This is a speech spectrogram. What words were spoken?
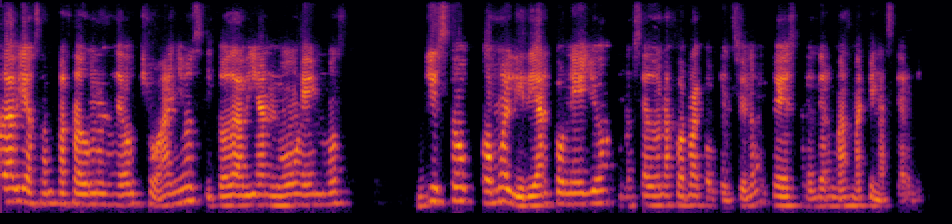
todavía se han pasado más de ocho años y todavía no hemos visto cómo lidiar con ello, no sea de una forma convencional, que es prender más máquinas térmicas,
